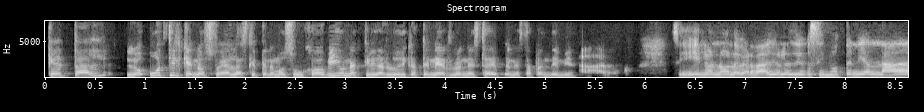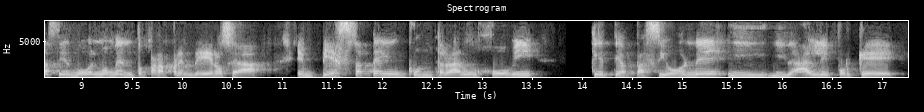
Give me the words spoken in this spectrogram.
¿qué tal lo útil que nos fue a las que tenemos un hobby, una actividad lúdica, tenerlo en esta, en esta pandemia? Claro. Sí, no, no, de verdad, yo les digo, si no tenían nada, sí es muy buen momento para aprender, o sea, empieza a encontrar un hobby que te apasione y, y dale, porque,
